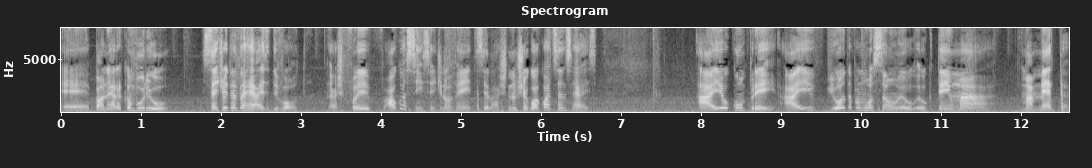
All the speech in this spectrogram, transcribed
É, Balneário Camboriú, 180 reais de volta. Eu acho que foi algo assim, 190, sei lá. Acho que não chegou a 400 reais. Aí eu comprei. Aí vi outra promoção. Eu, eu tenho uma, uma meta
